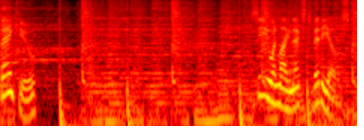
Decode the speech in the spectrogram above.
Thank you. See you in my next videos.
